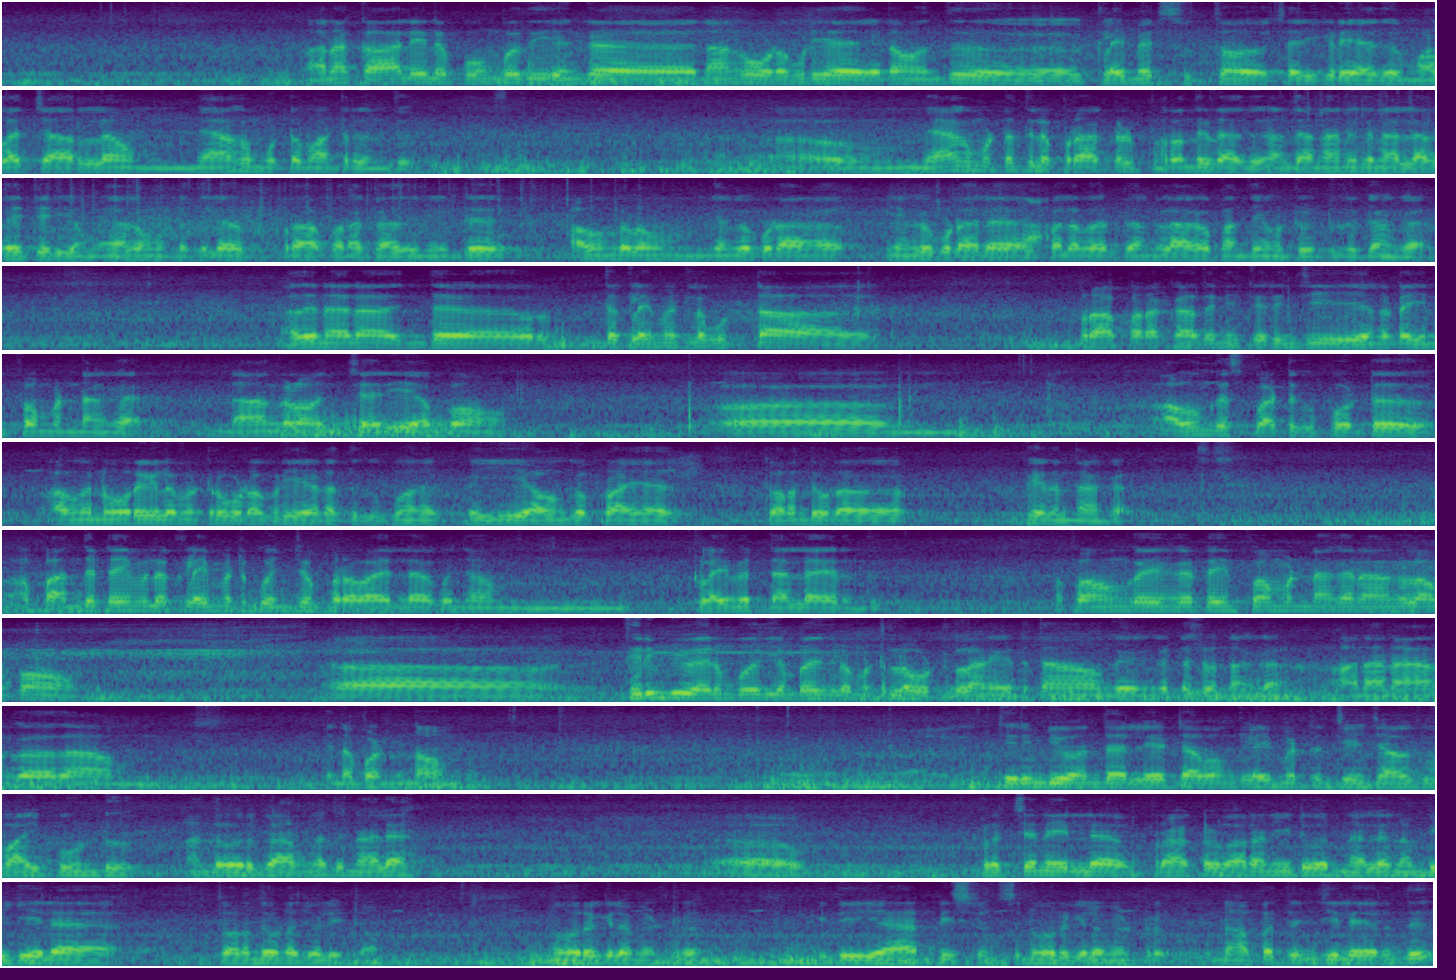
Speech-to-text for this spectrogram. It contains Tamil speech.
ஆனால் காலையில் போகும்போது எங்கள் நாங்கள் விடக்கூடிய இடம் வந்து கிளைமேட் சுத்தம் சரி கிடையாது. மழைச்சாரெலாம் மேகமூட்டமாட்டம் இருந்து. மேகமூட்டத்தில் புறாக்கள் பறந்துடாது அந்த அண்ணனுக்கு நல்லாவே தெரியும். மேகமூட்டத்தில் புறா பறக்காதுன்னுட்டு அவங்களும் எங்கள் கூட எங்கள் கூடால பல வருடங்களாக பந்தயம் விட்டுக்கிட்டு இருக்காங்க. அதனால் இந்த ஒரு- இந்த கிளைமேட்டில் விட்டா புறா பறக்காதுன்னு தெரிஞ்சு எங்கிட்ட இன்ஃபார்ம் பண்ணாங்க. நாங்களும் சரி அப்போ அவங்க ஸ்பாட்டுக்கு போட்டு அவங்க நூறு கிலோமீட்டர் விடக்கூடிய இடத்துக்கு போன போய் அவங்க ப்ராய திறந்து விட போயிருந்தாங்க. அப்போ அந்த டைமில் கிளைமேட் கொஞ்சம் பரவாயில்ல கொஞ்சம் கிளைமேட் நல்லா இருந்து. அப்போ அவங்க எங்கிட்ட இன்ஃபார்ம் பண்ணாங்க நாங்களும் அப்போ திரும்பி வரும்போது எண்பது கிலோமீட்டரில் விட்டுலான்னுட்டு தான் அவங்க எங்கிட்ட சொன்னாங்க. ஆனால் நாங்கள் தான் என்ன பண்ணோம்? திரும்பி வந்தால் லேட்டாகவும் கிளைமேட்டும் சேஞ்ச் ஆகிறதுக்கு வாய்ப்பு உண்டு. அந்த ஒரு காரணத்தினால பிரச்சனை இல்லை. புறாக்கள் வரணிட்டு ஒரு நல்ல நம்பிக்கையில் திறந்து விட சொல்லிட்டோம். நூறு கிலோமீட்ரு இது ஏர் டிஸ்டன்ஸ் நூறு கிலோமீட்ரு நாற்பத்தஞ்சிலேருந்து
